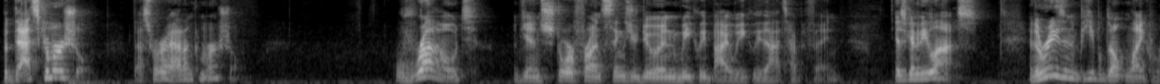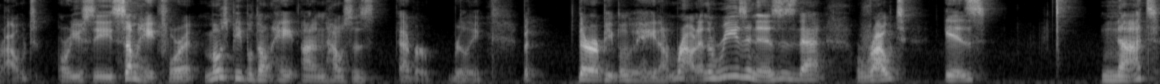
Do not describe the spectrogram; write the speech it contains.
but that's commercial. That's where we're at on commercial. Route again, storefronts, things you're doing weekly, bi weekly, that type of thing, is going to be less. And the reason people don't like route, or you see some hate for it, most people don't hate on houses ever, really. There are people who hate on route. And the reason is, is that route is not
